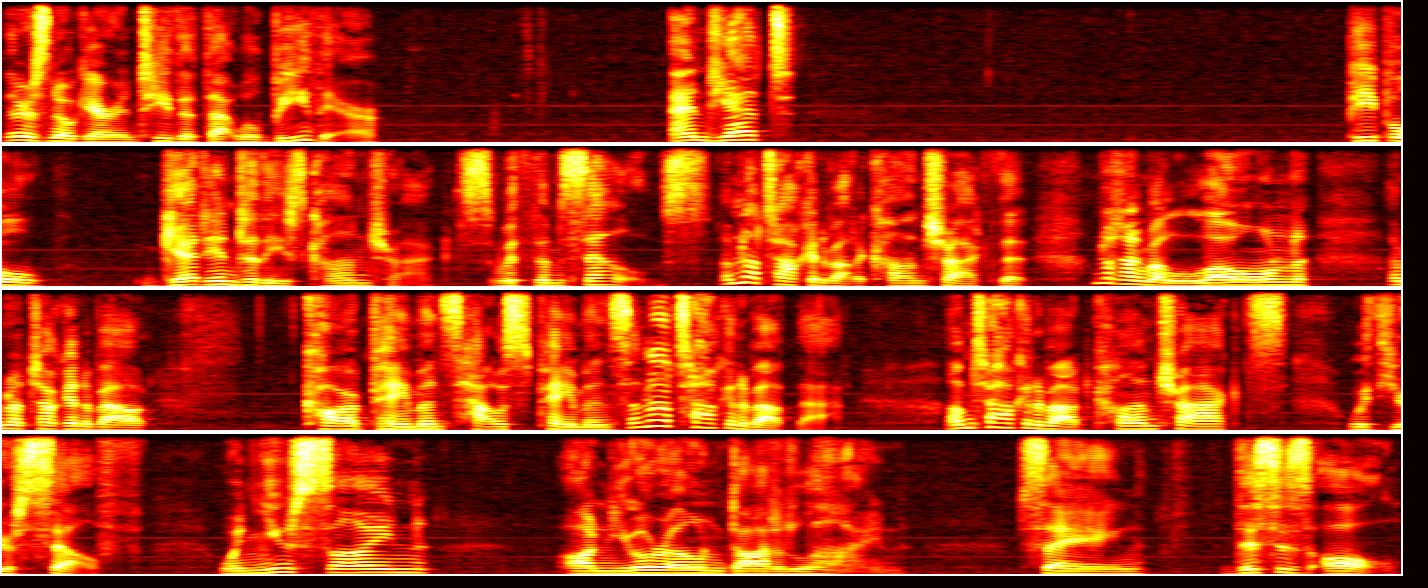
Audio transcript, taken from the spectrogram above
There is no guarantee that that will be there. And yet, people get into these contracts with themselves. I'm not talking about a contract that, I'm not talking about a loan. I'm not talking about car payments, house payments. I'm not talking about that. I'm talking about contracts with yourself. When you sign on your own dotted line saying, This is all.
